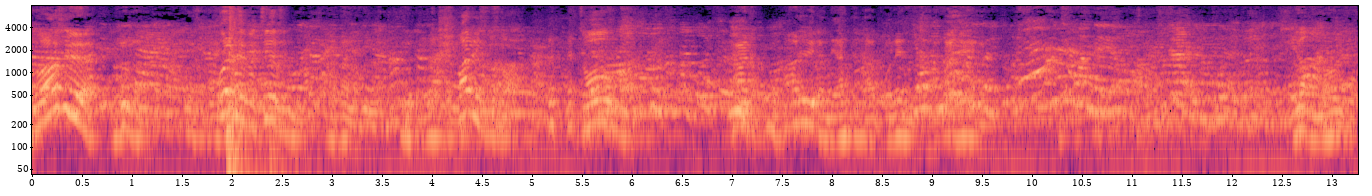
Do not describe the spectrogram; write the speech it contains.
스바라시 오래되면 지어진다 빨리 주소 좋은 거 거 하루이가 내한테 다 보냈는데 하루이가 이거 뭐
